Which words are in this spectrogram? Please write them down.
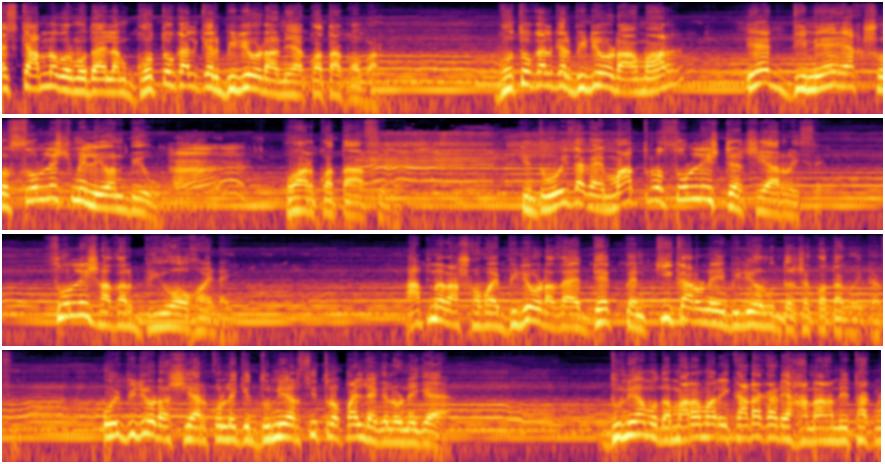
আজকে আপনাদের মধ্যে আইলাম, গতকালকের ভিডিওটা নিয়ে কথা কবার। গতকালকের ভিডিওটা আমার একদিনে একশো চল্লিশ মিলিয়ন ভিউ হওয়ার কথা আছে। কিন্তু ওই জায়গায় মাত্র চল্লিশটা শেয়ার হয়েছে চল্লিশ হাজার ভিউও হয় নাই। আপনারা সবাই ভিডিওটা যায় দেখবেন কি কারণে এই ভিডিওর উদ্দেশ্যে কথা কইতাছি। ওই ভিডিওটা শেয়ার করলে কি দুনিয়ার চিত্র পাল্টে গেল নিগে দুনিয়ার মধ্যে মারামারি, কাটাকাটি, হানাহানি থাকল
